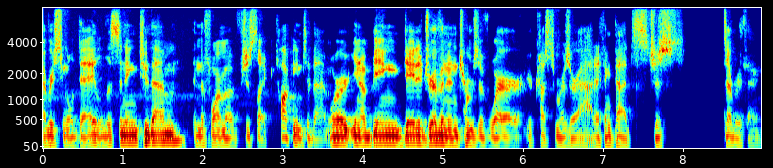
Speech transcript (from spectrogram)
every single day, listening to them in the form of just like talking to them or, you know, being data driven in terms of where your customers are at. I think that's just everything.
